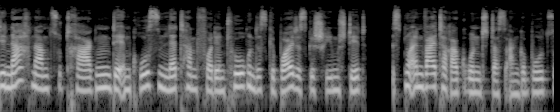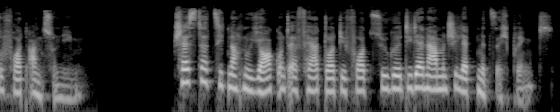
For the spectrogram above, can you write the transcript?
Den Nachnamen zu tragen, der in großen Lettern vor den Toren des Gebäudes geschrieben steht, ist nur ein weiterer Grund, das Angebot sofort anzunehmen. Chester zieht nach New York und erfährt dort die Vorzüge, die der Name Gillette mit sich bringt.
